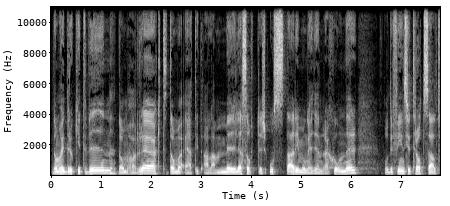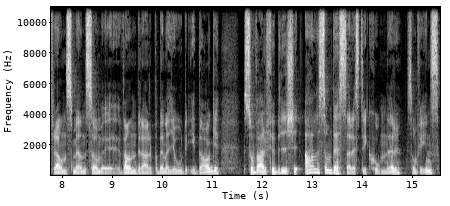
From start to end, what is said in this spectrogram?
de har ju druckit vin, de har rökt, de har ätit alla möjliga sorters ostar i många generationer. Och det finns ju trots allt fransmän som eh, vandrar på denna jord idag. Så varför bryr sig alls om dessa restriktioner som finns?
